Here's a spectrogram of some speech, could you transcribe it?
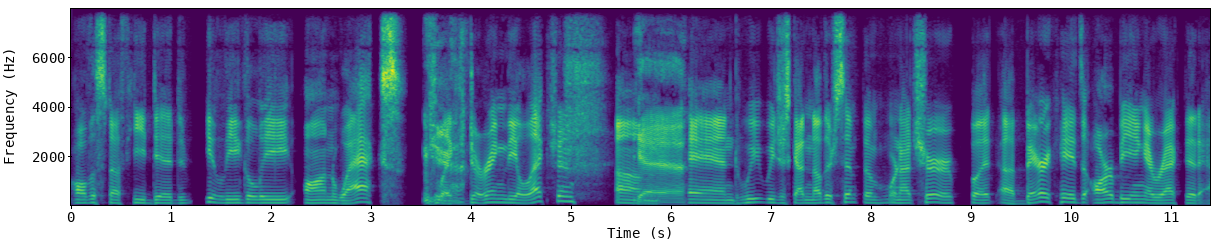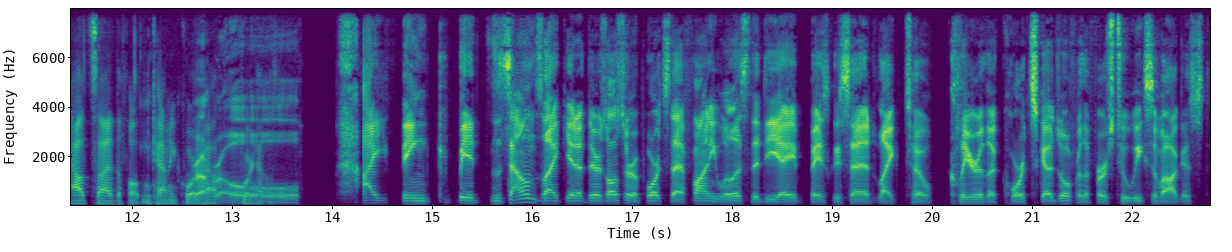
all the stuff he did illegally on wax, Yeah. like during the election. Um, Yeah. And we, we just got another symptom. We're not sure, but uh, barricades are being erected outside the Fulton County courthouse. courthouse. I think it sounds like it. There's also reports that Fani Willis, the DA, basically said like to clear the court schedule for the first two weeks of August.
